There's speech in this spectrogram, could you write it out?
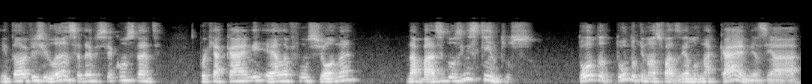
Então a vigilância deve ser constante porque a carne ela funciona na base dos instintos. Todo, tudo que nós fazemos na carne, assim, a,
